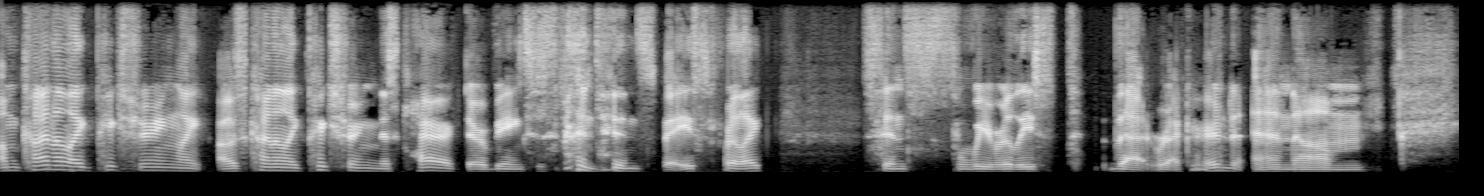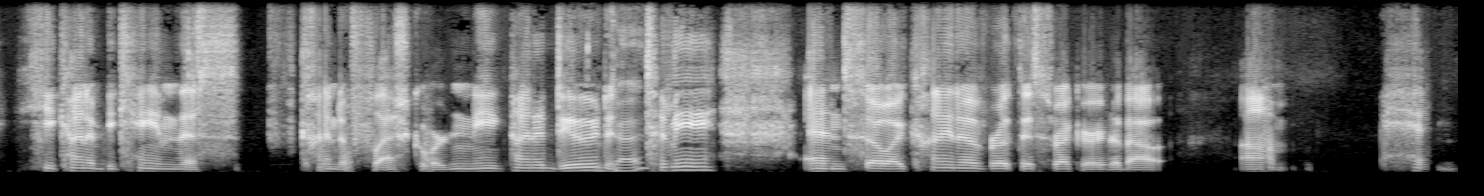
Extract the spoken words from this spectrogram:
I'm kind of like picturing like I was kind of like picturing this character being suspended in space for like since we released that record and um he kind of became this kind of Flash Gordon-y kind of dude Okay. to me and so I kind of wrote this record about um him,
